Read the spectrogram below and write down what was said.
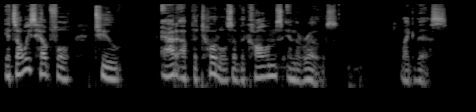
It's always helpful to add up the totals of the columns and the rows like this.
